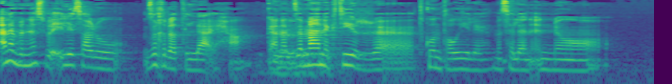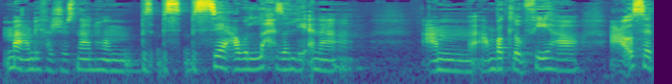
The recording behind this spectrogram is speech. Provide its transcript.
أنا بالنسبة لي صاروا زغرة اللائحة. كانت زمان كتير آه، تكون طويلة. مثلا إنه ما عم بيفرشوا بس- بالساعة واللحظة اللي أنا عم عم بطلب فيها. على قصة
